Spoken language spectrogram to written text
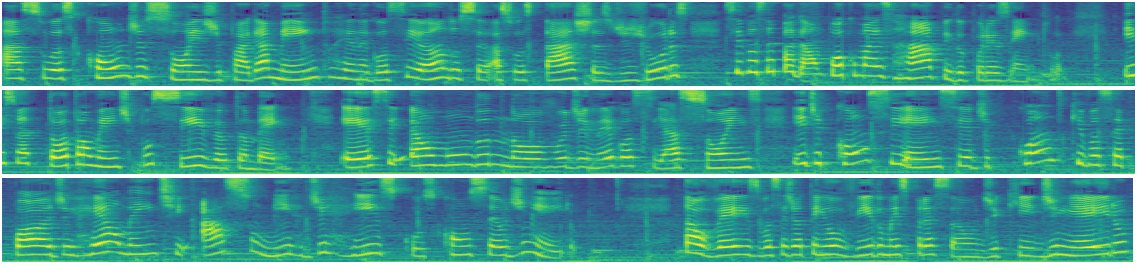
as suas condições de pagamento, renegociando as suas taxas de juros, se você pagar um pouco mais rápido, por exemplo. Isso é totalmente possível também. Esse é um mundo novo de negociações e de consciência de quanto que você pode realmente assumir de riscos com o seu dinheiro. Talvez você já tenha ouvido uma expressão de que dinheiro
